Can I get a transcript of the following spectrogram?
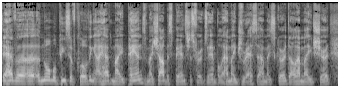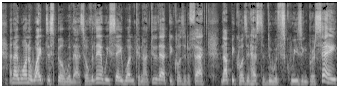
that have a, a, normal piece of clothing. I have my pants, my Shabbos pants, just for example. I have my dress, I have my skirt, I'll have my shirt, and I want to wipe the spill with that. So over there, we say one cannot do that because of the fact, not because it has to do with squeezing per se,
